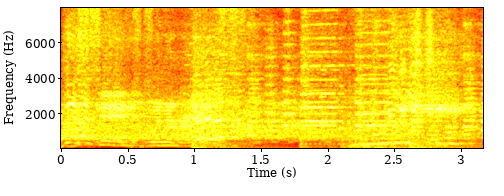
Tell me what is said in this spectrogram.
This game's winner is Luigi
